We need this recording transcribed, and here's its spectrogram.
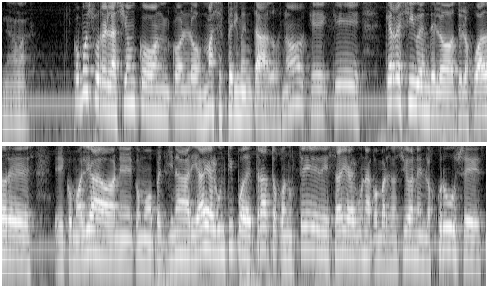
y, nada más. ¿Cómo es su relación con, con los más experimentados? ¿no? ¿Qué, qué, qué reciben de, los de los jugadores eh, como Aliane, como Petinari? ¿Hay algún tipo de trato con ustedes? ¿Hay alguna conversación en los cruces?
